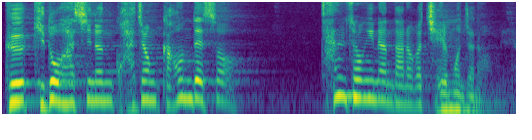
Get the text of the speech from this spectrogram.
그 기도하시는 과정 가운데서 찬송이라는 단어가 제일 먼저 나옵니다.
